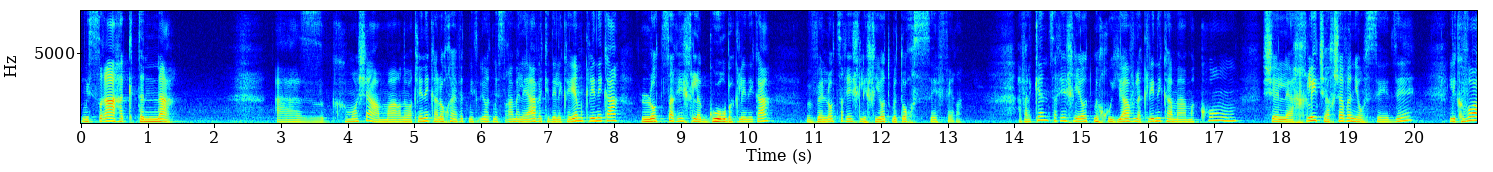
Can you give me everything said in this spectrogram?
המשרה הקטנה. אז כמו שאמרנו, הקליניקה לא חייבת להיות משרה מלאה, וכדי לקיים קליניקה לא צריך לגור בקליניקה, ולא צריך לחיות בתוך ספר. אבל כן צריך להיות מחויב לקליניקה מהמקום של להחליט שעכשיו אני עושה את זה, לקבוע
